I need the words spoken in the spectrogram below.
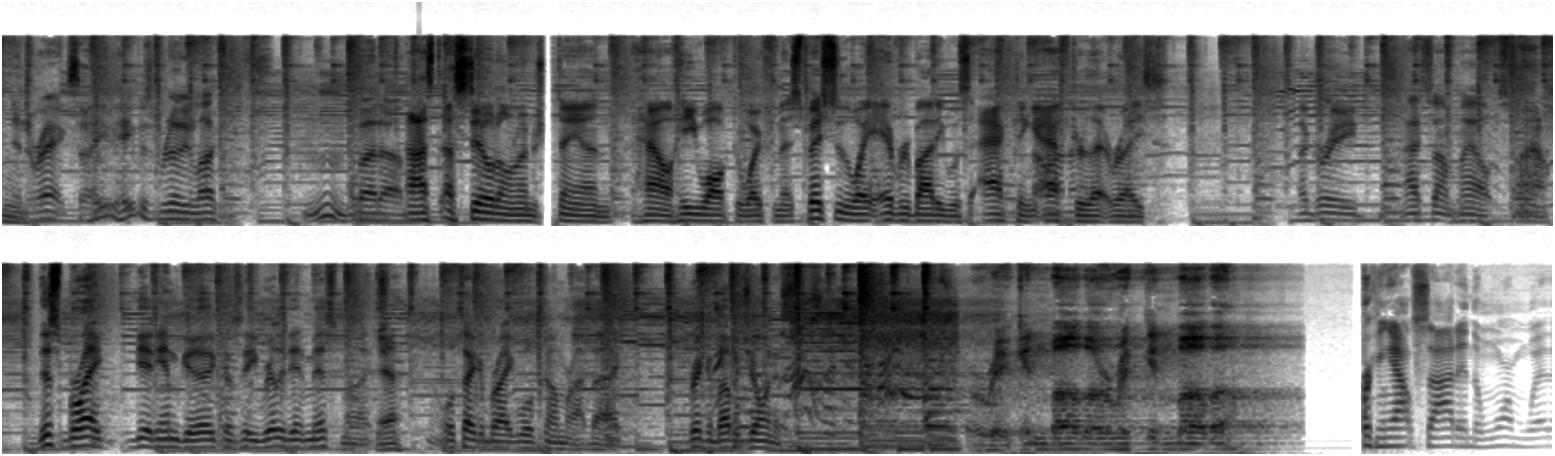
in the wreck, so he, he was really lucky. But um, I, I still don't understand how he walked away from that, especially the way everybody was acting Oh, I after that race. Agreed. That's something else. Wow. This break did him good because he really didn't miss much. Yeah. We'll take a break. We'll come right back. Rick and Bubba, join us. Rick and Bubba, Rick and Bubba. working outside in the warm weather.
